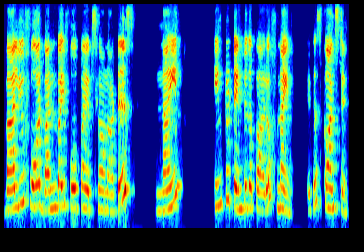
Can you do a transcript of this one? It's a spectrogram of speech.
value for 1 by 4 pi epsilon naught is 9 into 10 to the power of 9. It is constant.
